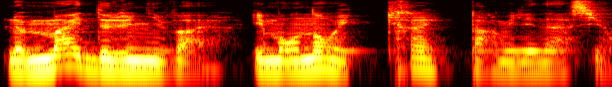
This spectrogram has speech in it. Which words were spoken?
le maître de l'univers, et mon nom est craint parmi les nations.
